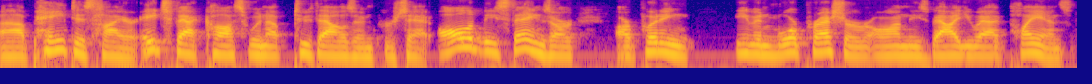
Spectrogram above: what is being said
uh, paint is higher, HVAC costs went up 2,000%. All of these things are, are putting even more pressure on these value add plans.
